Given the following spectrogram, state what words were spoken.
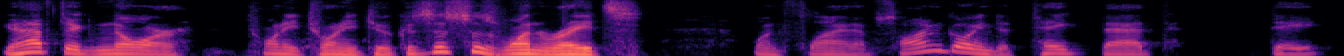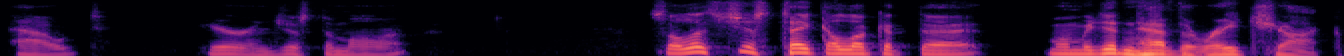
You have to ignore 2022 because this is when rates went flying up. So I'm going to take that date out here in just a moment. So let's just take a look at the when we didn't have the rate shock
